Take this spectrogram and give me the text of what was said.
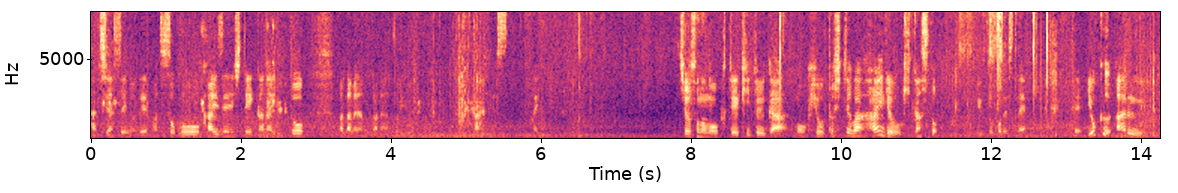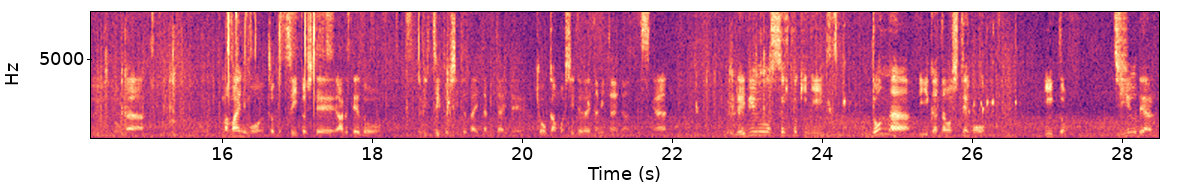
立ちやすいので、まずそこを改善していかないと、まあ、ダメなのかなという感じです。はい、一応その目的というか、目標としては配慮を利かすというとこですね。でよくあるのが、まあ、前にもちょっとツイートしてある程度リツイートしていただいたみたいで共感もしていただいたみたいなんですがレビューをする時にどんな言い方をしてもいいと。自由であると。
